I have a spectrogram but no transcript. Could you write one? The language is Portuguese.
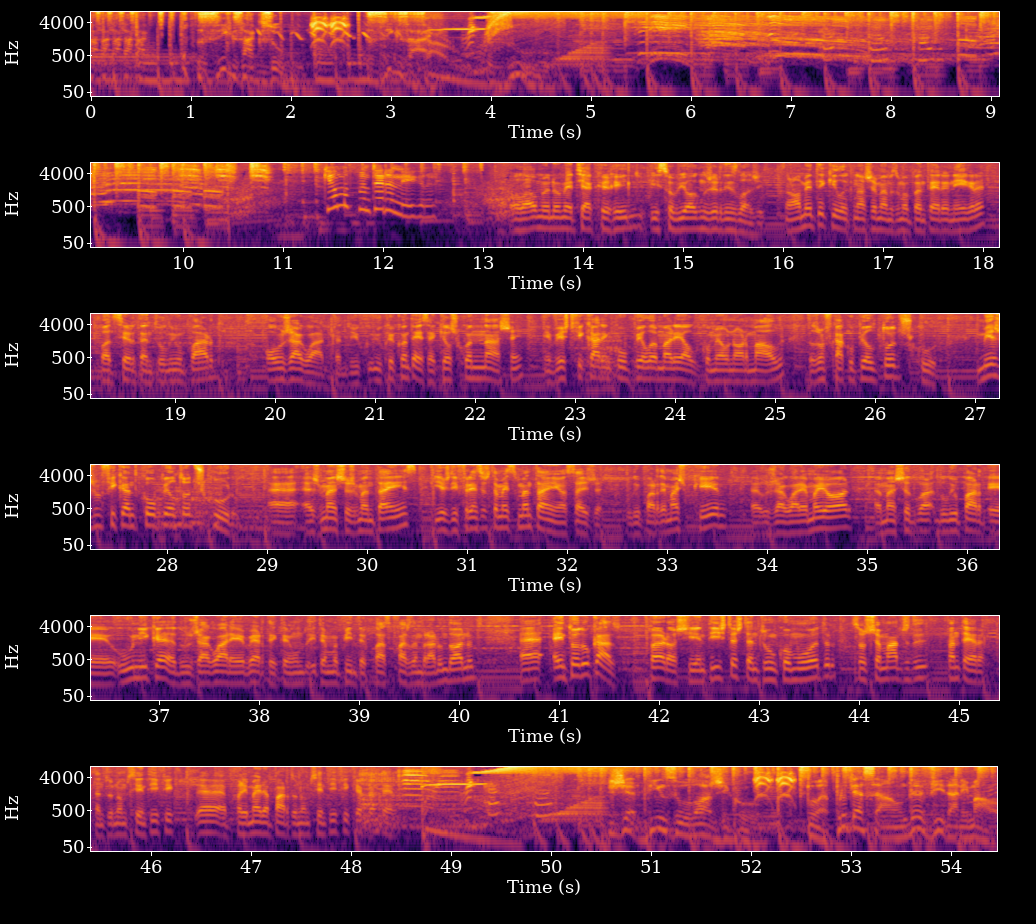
Zig-Zag Zoo. Zig-Zag Zoo. O que é uma pantera negra? Olá, o meu nome é Tiago Carrilho e sou biólogo no Jardim Zoológico. Normalmente aquilo que nós chamamos uma pantera negra pode ser tanto um leopardo ou um jaguar. Portanto, e, o, e o que acontece é que eles quando nascem, em vez de ficarem com o pelo amarelo como é o normal, eles vão ficar com o pelo todo escuro. Mesmo ficando com o pelo todo escuro, ah, as manchas mantêm-se e as diferenças também se mantêm. Ou seja, o leopardo é mais pequeno, ah, o jaguar é maior, a mancha do, do leopardo é única, a do jaguar é aberta e tem, um- e tem uma pinta que quase que faz lembrar um donut. Ah, em todo o caso, para os cientistas, tanto um como o outro são chamados de pantera. Portanto, o nome científico, a primeira parte do nome científico é pantera. Jardim Zoológico. Pela proteção da vida animal.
